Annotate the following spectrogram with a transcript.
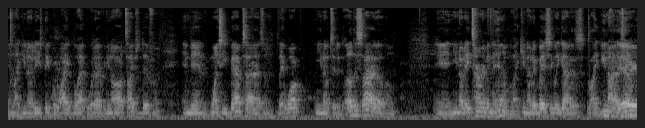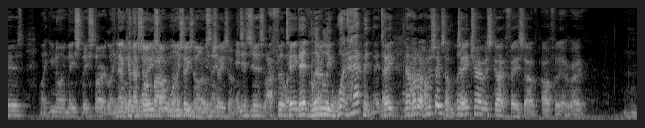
And like, you know, these people white, black, whatever, you know, all types of different. And then once he baptized them, they walk, you know, to the other side of him. And, you know, they turn into him. Like, you know, they basically got his, like, you know how his Yeah. hair is? Like, you know, and they they start, like, Now, you know, can I show you something? Let me show you know something. Let me show you something. And it's just, I feel like Take- that literally what happened that. Take now, hold on. I'm gonna show you something. Look. Take Travis Scott face off off of that, right? Mhm.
